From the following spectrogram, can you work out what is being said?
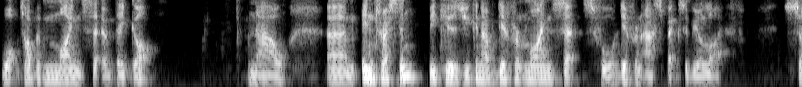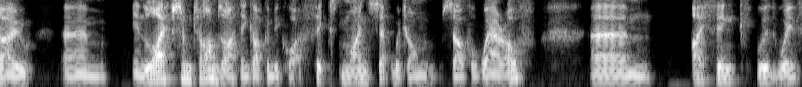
what type of mindset have they got. Now, um, interesting because you can have different mindsets for different aspects of your life. So um, in life, sometimes I think I can be quite a fixed mindset, which I'm self-aware of. Um, I think with with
